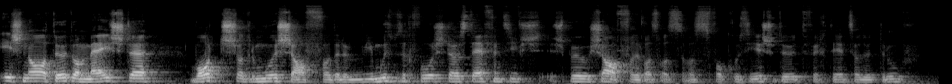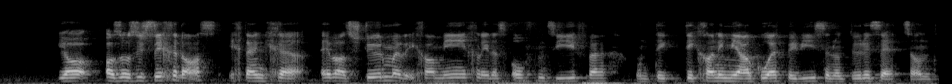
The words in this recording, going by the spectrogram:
ist noch dort, wo am meisten willst oder musst schaffen? Oder wie muss man sich vorstellen, das Defensivspiel schaffen? Oder was, was, was fokussierst du dort vielleicht jetzt auch dort drauf? Ja, also es ist sicher das. Ich denke, eben als Stürmer, ich habe mehr das Offensive und die, die kann ich mir auch gut beweisen und durchsetzen. Und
